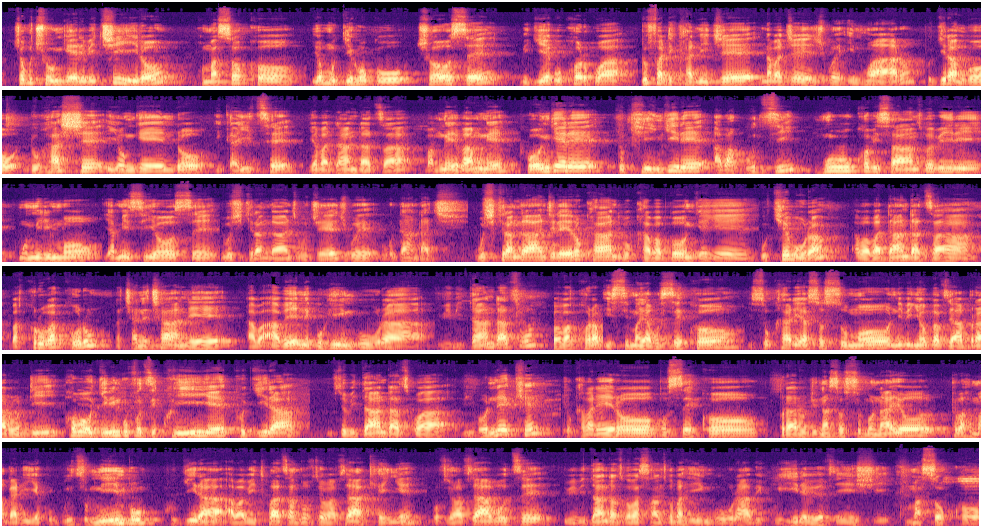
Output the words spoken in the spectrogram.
cyo gucungera ibiciro ku masoko yo mu gihugu cose bigiye gukorwa dufatikanije n'abajejwe intwaro kugira ngo duhashe iyo ngendo igayitse y'abadandaza bamwe bamwe twongere dukingire abaguzi nk'uko bisanzwe biri mu mirimo ya misi yose y'ubushikiranganji bujejwe ubudandaji. Ubushikiranganji rero kandi bukaba bwongeye gukebura aba badandaza bakuru bakuru na cane cane aba abene guhingura ibi bidandazwa. Bakora isima ya buseko isukari ya sosumo n'ibinyobwa vya brarudi ko bogira ingufu zikwiye kugira ivyo bidandazwa biboneke. Tukaba rero buseko brarudi na sosumo na yo tubahamagariye kugwiza umwimbu kugira aba bitwaza ngo vyoba vyakenye ngo vyoba vyabuze ibi bidandazwa basanzwe bahingura bigwire bibe vyinshi ku masoko.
